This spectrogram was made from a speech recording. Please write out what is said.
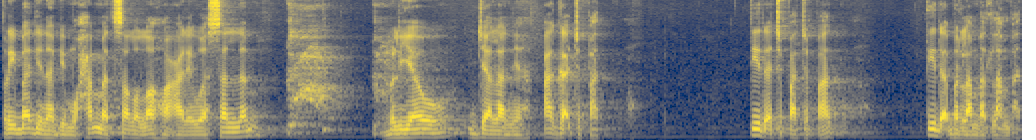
pribadi Nabi Muhammad sallallahu alaihi wasallam beliau jalannya agak cepat. Tidak cepat-cepat, tidak berlambat-lambat.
